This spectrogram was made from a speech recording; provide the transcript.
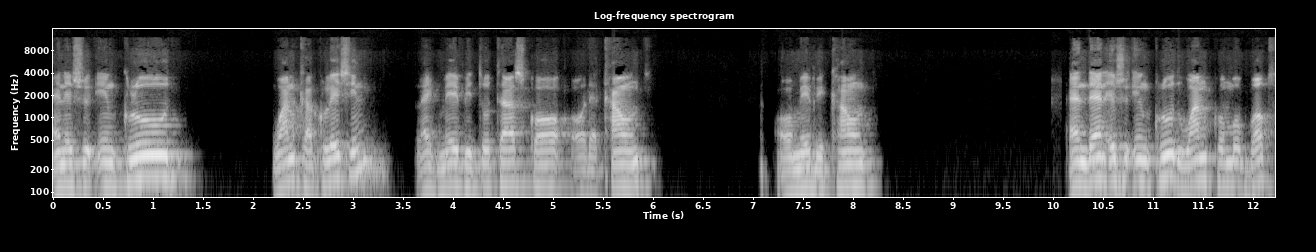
and it should include one calculation, like maybe total score or the count, or maybe count. And then it should include one combo box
